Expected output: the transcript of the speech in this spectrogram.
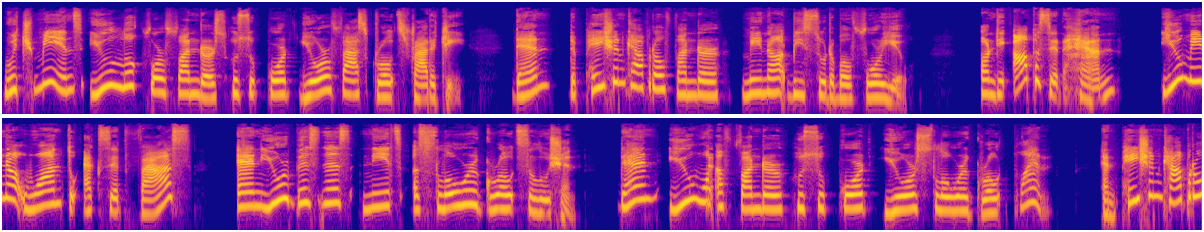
which means you look for funders who support your fast growth strategy. Then the patient capital funder may not be suitable for you. On the opposite hand, you may not want to exit fast and your business needs a slower growth solution. Then you want a funder who support your slower growth plan. And patient capital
